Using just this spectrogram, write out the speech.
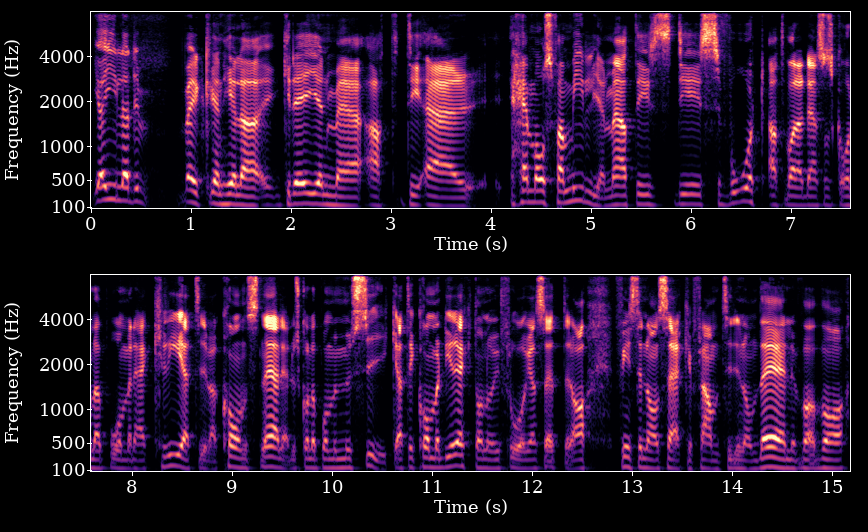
jag gillade verkligen hela grejen med att det är hemma hos familjen, med att det är, det är svårt att vara den som ska hålla på med det här kreativa, konstnärliga, du ska hålla på med musik, att det kommer direkt någon och ifrågasätter, ja, finns det någon säker framtid inom det, eller vad, vad,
